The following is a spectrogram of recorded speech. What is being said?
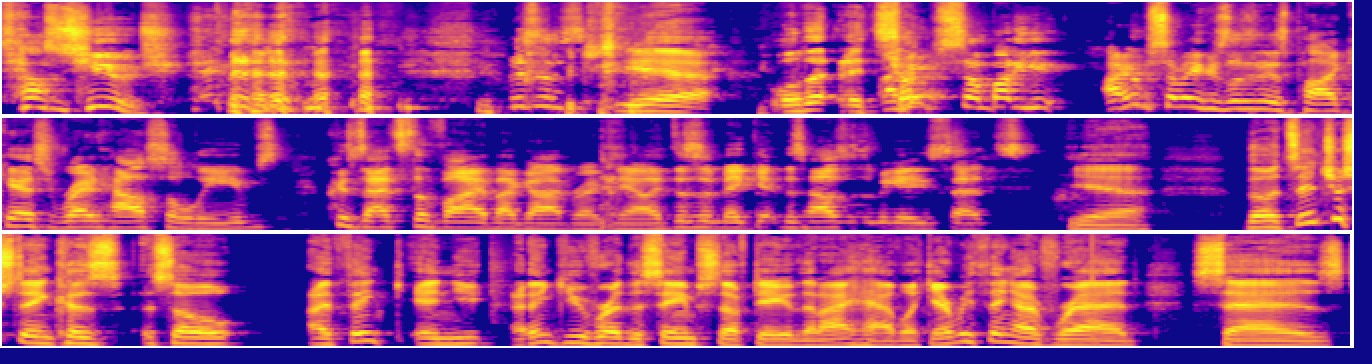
This house is huge. this is. yeah. Well, that, it's I hope somebody. I hope somebody who's listening to this podcast read House of Leaves because that's the vibe I got right now. It doesn't make it. This house doesn't make any sense. yeah. Though it's interesting because so I think and you I think you've read the same stuff, Dave, that I have. Like everything I've read says,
